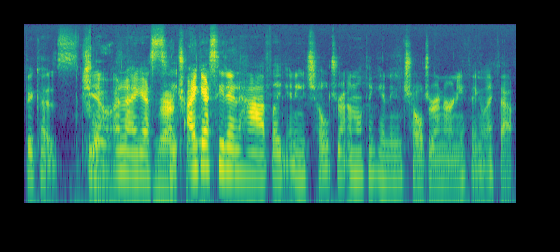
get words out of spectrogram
because, you know, and I guess he, I guess he didn't have like any children. I don't think any children or anything like that.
